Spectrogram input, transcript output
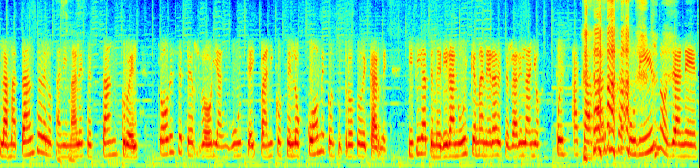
La matanza de los animales es tan cruel, todo ese terror y angustia y pánico se lo come con su trozo de carne. Y fíjate, me dirán, uy, qué manera de cerrar el año. Pues acabar de sacudirnos, Janet.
